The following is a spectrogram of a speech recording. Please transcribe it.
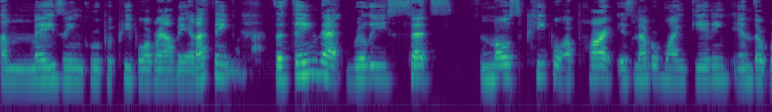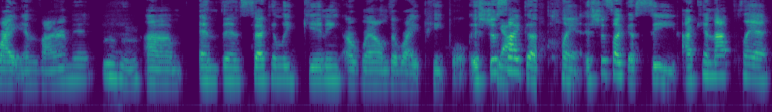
amazing group of people around me. And I think the thing that really sets most people apart is number one getting in the right environment mm-hmm. um, and then secondly getting around the right people it's just yeah. like a plant it's just like a seed i cannot plant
